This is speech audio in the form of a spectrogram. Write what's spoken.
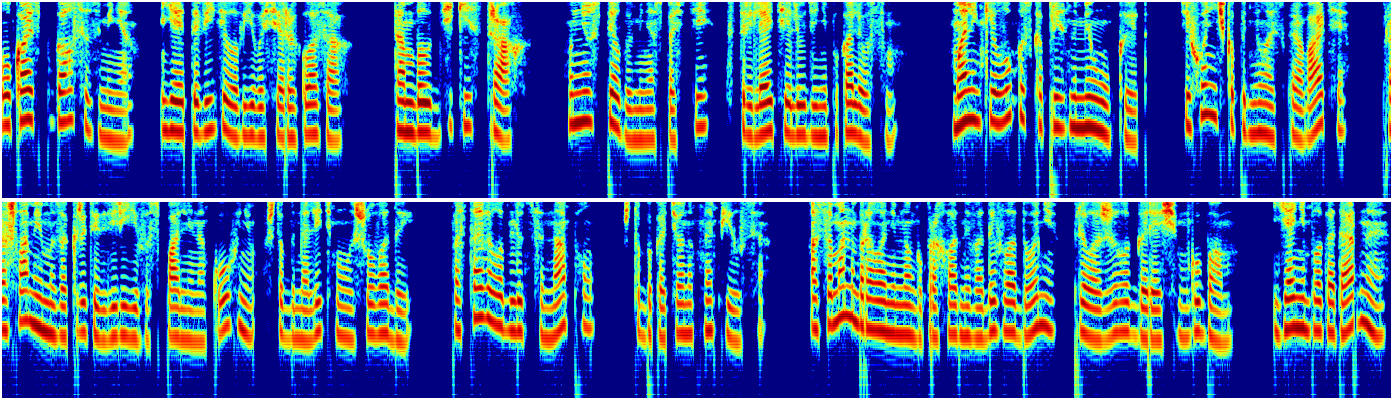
Лука испугался за меня. Я это видела в его серых глазах. Там был дикий страх. Он не успел бы меня спасти, стреляйте люди не по колесам. Маленький Лука капризно мяукает. Тихонечко поднялась с кровати, Прошла мимо закрытой двери его спальни на кухню, чтобы налить малышу воды. Поставила блюдце на пол, чтобы котенок напился. А сама набрала немного прохладной воды в ладони, приложила к горящим губам. Я неблагодарная?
